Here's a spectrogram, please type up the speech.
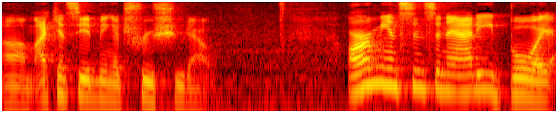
Um, I can see it being a true shootout. Army and Cincinnati, boy,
